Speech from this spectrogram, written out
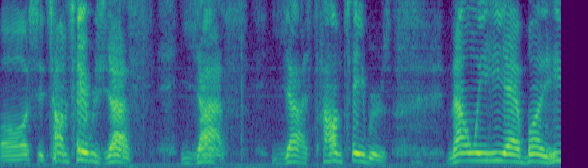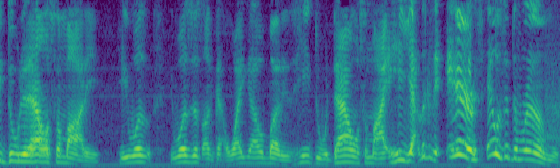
Oh Oh shit, Tom Chambers, yes, yes, yes, Tom Chambers. Not only he had money, he threw it down on somebody. He was he was just a white guy with bunnies. He threw it down on somebody. He got look at the ears. Head was at the rim.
